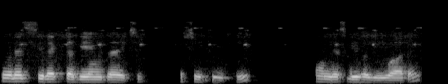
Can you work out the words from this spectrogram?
So let's select again the HTTP and let's give a URL.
